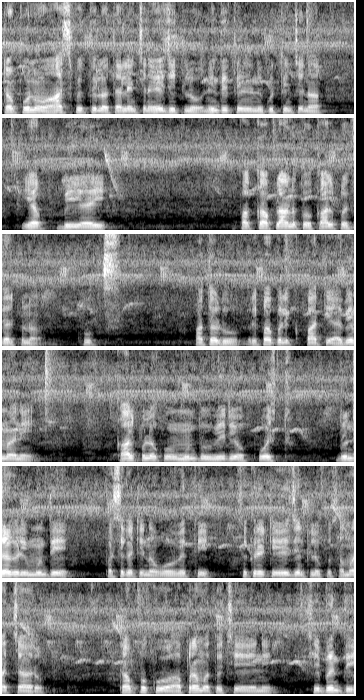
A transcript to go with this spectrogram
ట్రంప్ను ఆసుపత్రిలో తరలించిన ఏజెంట్లు నిందితుడిని గుర్తించిన ఎఫ్బిఐ పక్కా ప్లాన్తో కాల్పులు జరిపిన కుక్స్ అతడు రిపబ్లిక్ పార్టీ అభిమాని. కాల్పులకు ముందు వీడియో పోస్ట్ దుండగుడి ముందే పసిగట్టిన ఓ వ్యక్తి సెక్యూరిటీ ఏజెంట్లకు సమాచారం ట్రంప్కు అప్రమత్త చేయని సిబ్బంది.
